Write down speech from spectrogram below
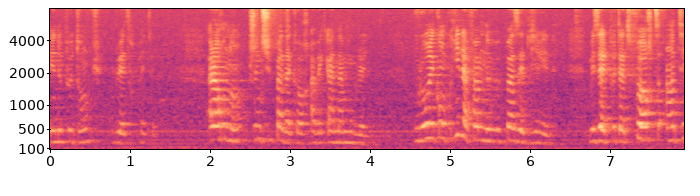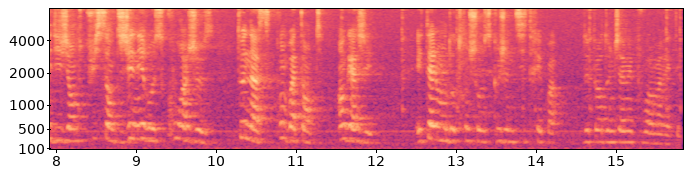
et ne peut donc lui être prêtée. Alors non, je ne suis pas d'accord avec Anna Mougley. Vous l'aurez compris, la femme ne peut pas être virile. Mais elle peut être forte, intelligente, puissante, généreuse, courageuse, tenace, combattante, engagée, et tellement d'autres choses que je ne citerai pas, de peur de ne jamais pouvoir m'arrêter.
